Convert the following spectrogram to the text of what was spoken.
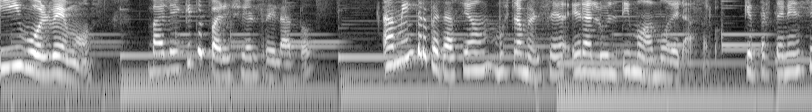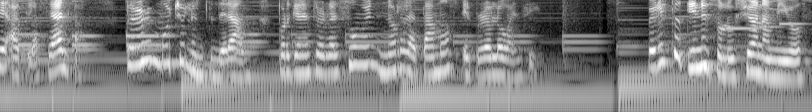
Y volvemos. Vale, ¿qué te pareció el relato? A mi interpretación, vuestra merced era el último amo de Lázaro, que pertenece a clase alta, pero muchos lo entenderán, porque en nuestro resumen no relatamos el prólogo en sí. Pero esto tiene solución, amigos.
